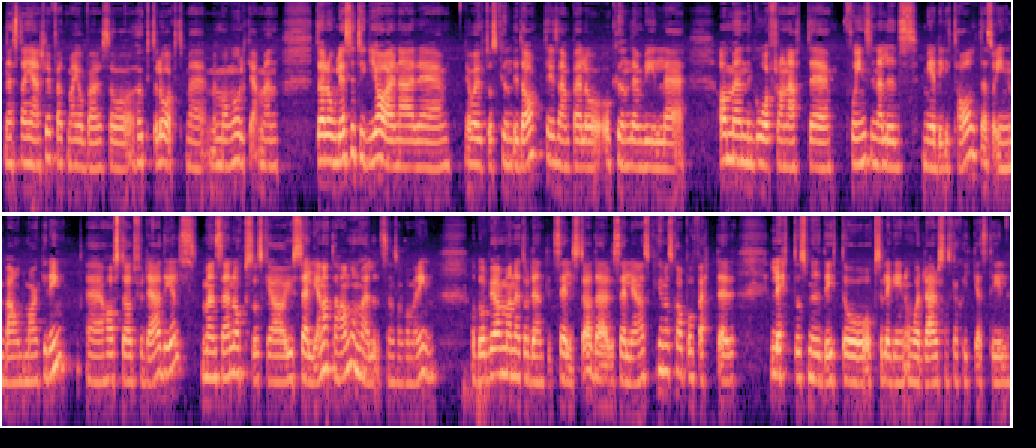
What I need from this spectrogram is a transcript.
nästan hjärnsläpp för att man jobbar så högt och lågt med, med många olika. Men det roligaste tycker jag är när eh, jag var ute hos kund idag till exempel och, och kunden vill eh, ja, men gå från att eh, få in sina leads mer digitalt, alltså inbound marketing, eh, ha stöd för det dels, men sen också ska ju säljarna ta hand om de här leadsen som kommer in. Och då behöver man ett ordentligt säljstöd där säljarna ska kunna skapa offerter lätt och smidigt och också lägga in ordrar som ska skickas till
